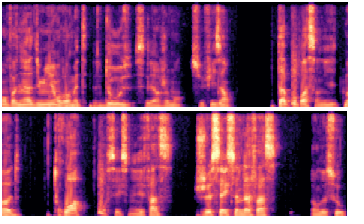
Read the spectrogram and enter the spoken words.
on va venir la diminuer, on va en mettre 12, c'est largement suffisant. Tab pour passer en Edit Mode, 3 pour sélectionner les faces. Je sélectionne la face en dessous,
